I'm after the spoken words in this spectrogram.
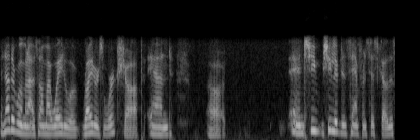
another woman. I was on my way to a writer's workshop, and uh, and she she lived in San Francisco. This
